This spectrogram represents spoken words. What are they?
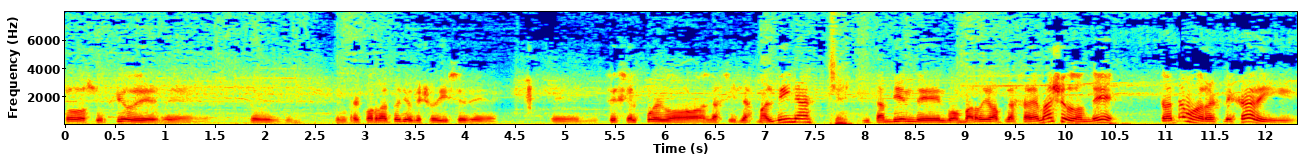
todo surgió de, del recordatorio que yo hice de cese al fuego en las Islas Malvinas y también del bombardeo a Plaza de Mayo, donde tratamos de reflejar y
